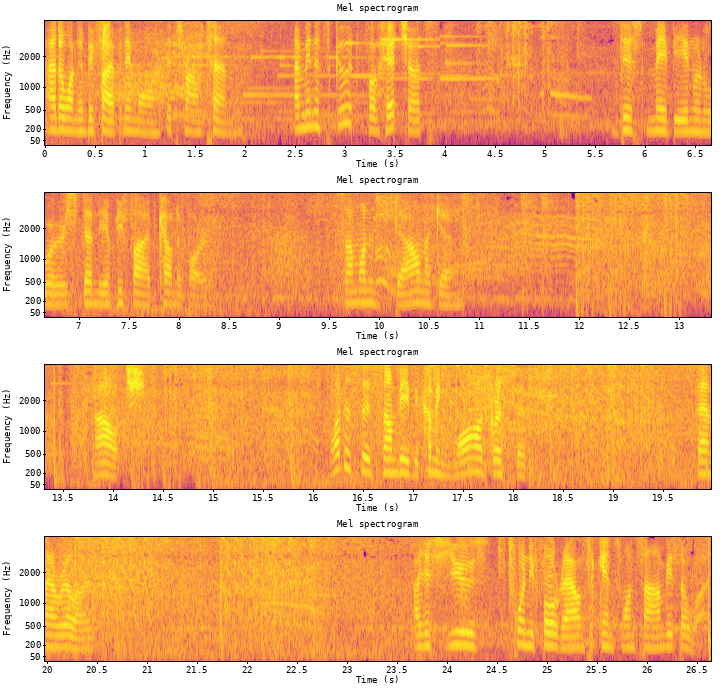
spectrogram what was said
I don't want MP5 anymore. It's round 10. I mean, it's good for headshots. This may be even worse than the MP5 counterpart. Someone is down again. Ouch. What is this zombie becoming more aggressive? Then I realized. I just used 24 rounds against one zombie, so what?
